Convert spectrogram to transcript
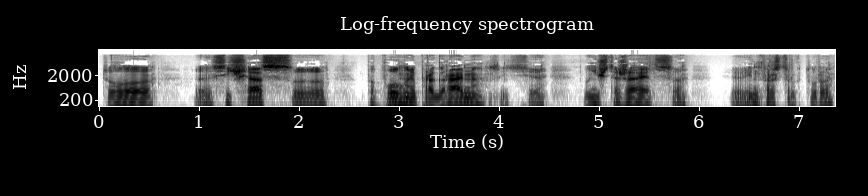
то э, сейчас э, по полной программе сказать, уничтожается инфраструктура,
